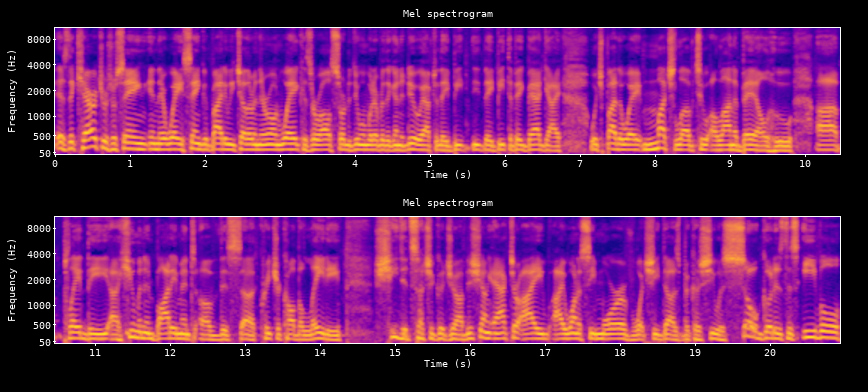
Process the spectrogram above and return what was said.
as the characters are saying in their way, saying goodbye to each other in their own way because they're all sort of doing whatever they're going to do after they beat they beat the big bad guy. Which, by the way, much love to Alanna Bale who uh, played the uh, human embodiment of this uh, creature called the Lady. She did such a good job. This young actor, I I want to see more of what she does because she was so good as this evil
